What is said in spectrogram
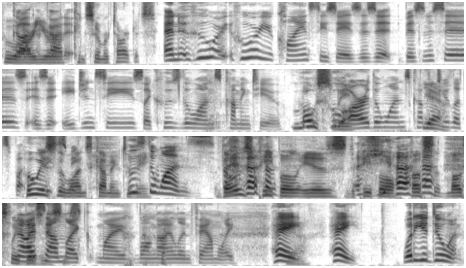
who got, are your consumer targets. And who are who are your clients these days? Is it businesses? Is it agencies? Like who's the ones coming to you? Mostly. Who, who are the ones coming yeah. to you? Let's sp- Who is the ones coming to who's me? Who's the ones? Those people is the people yeah. most, mostly now businesses. I sound like my Long Island family. Hey, yeah. hey, what are you doing?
